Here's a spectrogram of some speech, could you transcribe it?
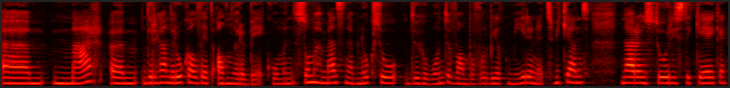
Ehm, maar um, er gaan er ook altijd andere bij komen. Sommige mensen hebben ook zo de gewoonte van bijvoorbeeld meer in het weekend naar hun stories te kijken,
